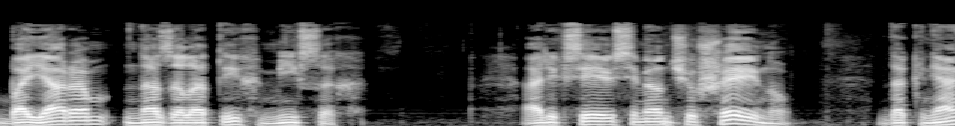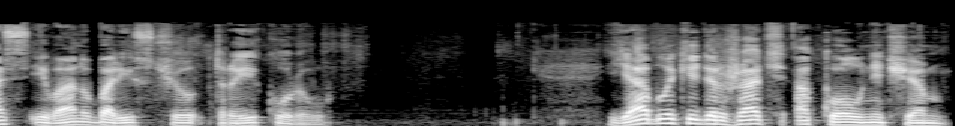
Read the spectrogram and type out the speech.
боярам на золотых мисах, Алексею Семеновичу Шейну, да князь Ивану Борисовичу Троекурову. Яблоки держать околничем,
